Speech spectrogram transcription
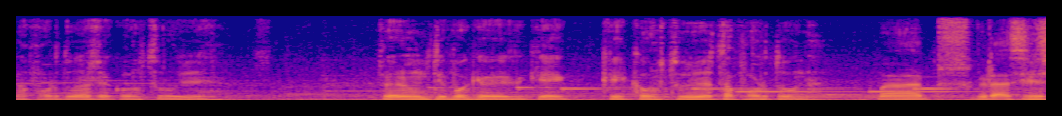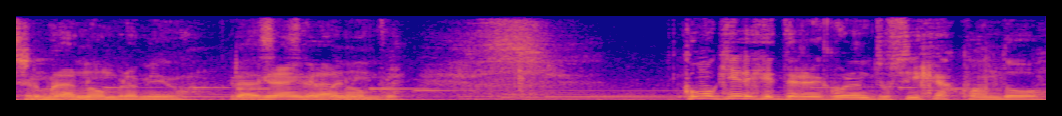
La fortuna se construye. Tú eres un tipo que, que- que construyó esta fortuna. Ah, pues, gracias, Es un gran hombre, amigo. Gracias, gran, gran hermanito. hombre. ¿Cómo quieres que te recuerden tus hijas cuando,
